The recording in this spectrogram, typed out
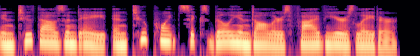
in 2008 and $2.6 billion five years later.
